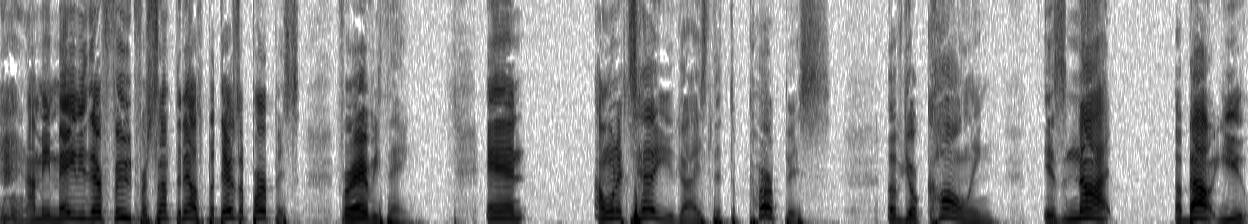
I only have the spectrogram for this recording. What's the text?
I mean, maybe they're food for something else, but there's a purpose for everything. And I want to tell you guys that the purpose of your calling is not about you.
